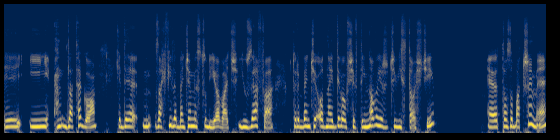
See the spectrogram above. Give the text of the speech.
I, I dlatego, kiedy za chwilę będziemy studiować Józefa, który będzie odnajdywał się w tej nowej rzeczywistości, e, to zobaczymy,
